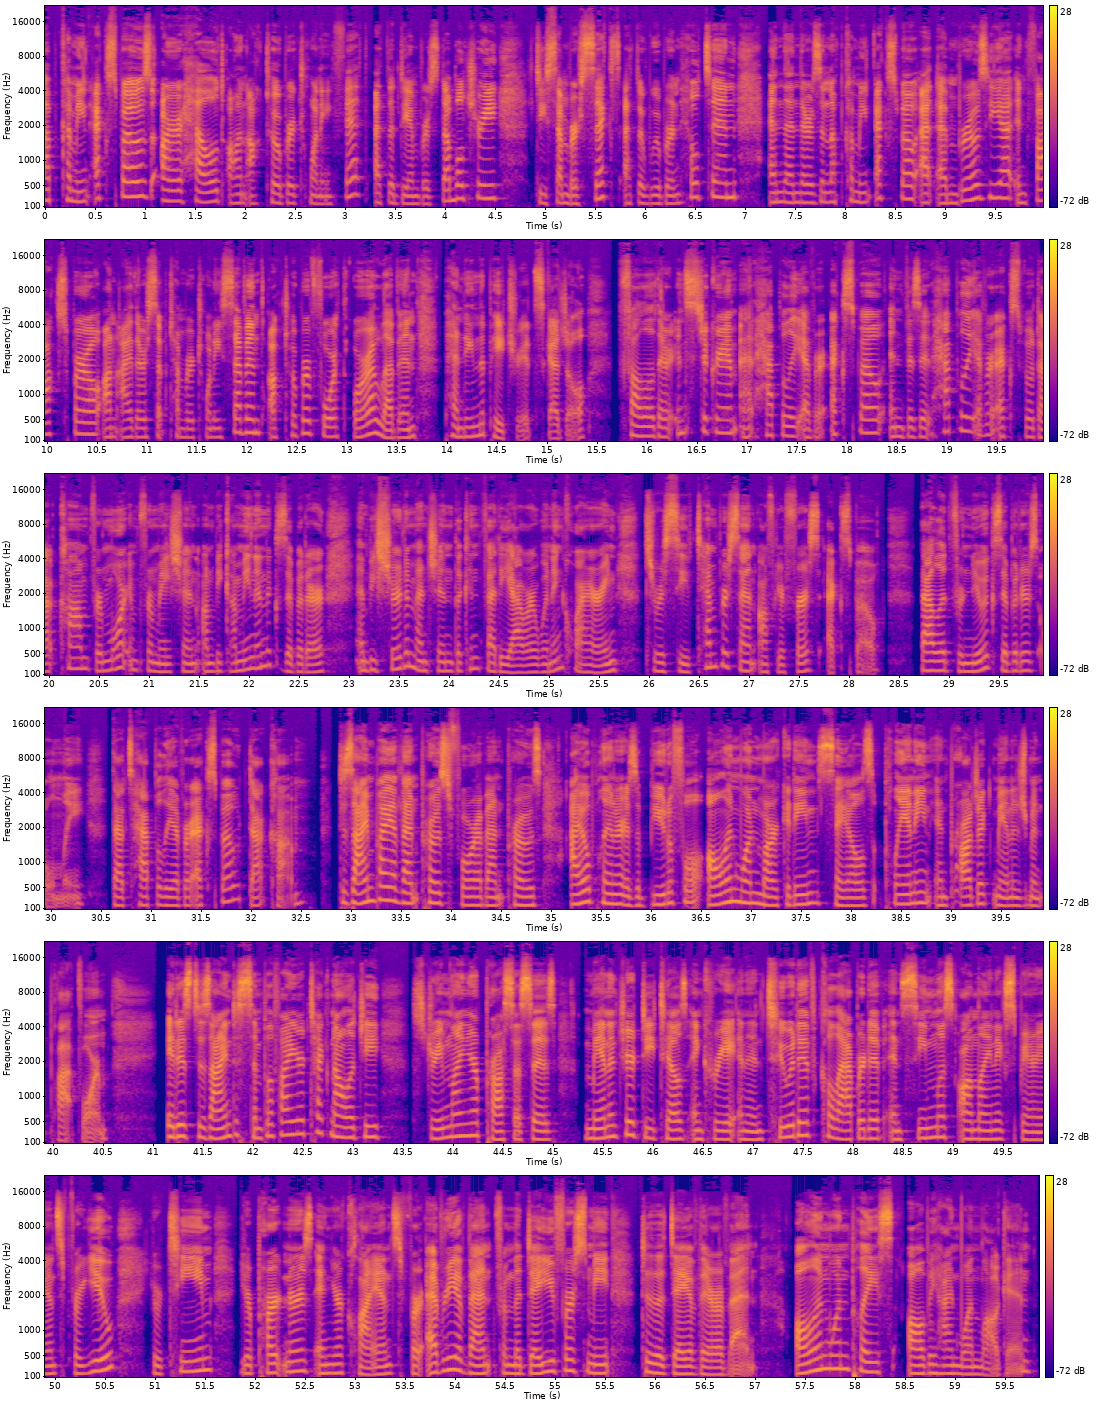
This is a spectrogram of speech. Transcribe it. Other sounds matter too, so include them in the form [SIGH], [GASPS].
Upcoming expos are held on October 25th at the Danvers Doubletree, December 6th at the Woburn Hilton, and then there's an upcoming expo at Ambrosia in Foxborough on either September 27th, October 4th, or 11th, pending the Patriots schedule. Follow their Instagram at Happily Ever Expo and visit happilyeverexpo.com for more information on becoming an exhibitor. And be sure to mention the confetti hour when inquiring to receive 10% off your first expo. Valid for new exhibitors only. That's happilyeverexpo.com. Designed by Event Pros for Event Pros, Aisle Planner is a beautiful all in one marketing, sales, planning, and project management platform. It is designed to simplify your technology, streamline your processes, manage your details, and create an intuitive, collaborative, and seamless online experience for you, your team, your partners, and your clients for every event from the day you first meet to the day of their event. All in one place, all behind one login.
